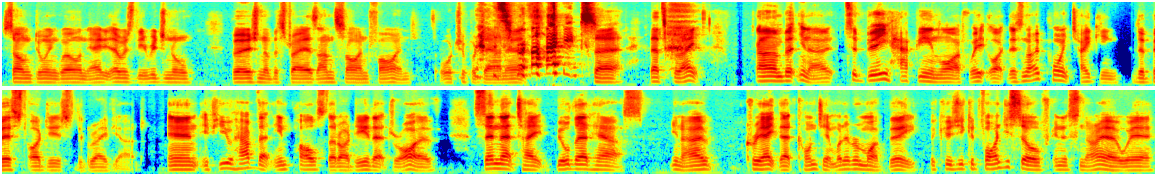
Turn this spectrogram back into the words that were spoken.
song doing well in the 80s. That was the original version of Australia's Unsigned Find or Triple Down that's Earth. Right. So that's great. Um, but you know, to be happy in life, we like there's no point taking the best ideas to the graveyard. And if you have that impulse, that idea, that drive, send that tape, build that house, you know, create that content, whatever it might be, because you could find yourself in a scenario where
